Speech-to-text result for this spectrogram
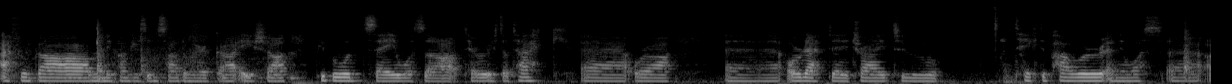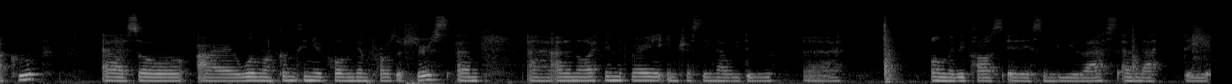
Africa, many countries in South America, Asia, people would say it was a terrorist attack uh, or a uh, or that they tried to take the power and it was uh, a coup. Uh, so I will not continue calling them protesters and uh, I don't know I find it very interesting that we do uh, only because it is in the US and that the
